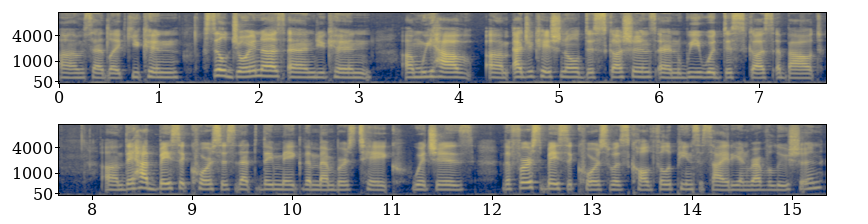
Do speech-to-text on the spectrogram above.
um, said like, "You can still join us, and you can." Um, we have um, educational discussions, and we would discuss about um, they had basic courses that they make the members take, which is the first basic course was called Philippine Society and Revolution,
